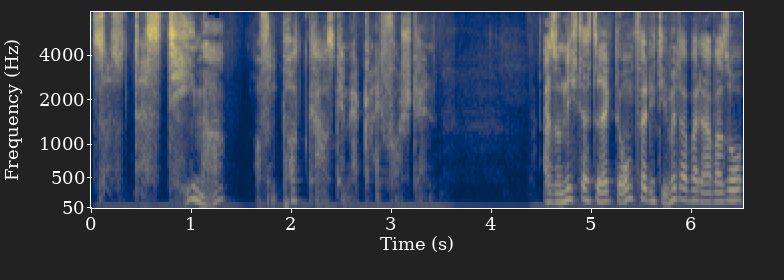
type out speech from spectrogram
das, das Thema auf dem Podcast kann ich mir gar nicht vorstellen. Also nicht das direkte Umfeld, nicht die Mitarbeiter, aber so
